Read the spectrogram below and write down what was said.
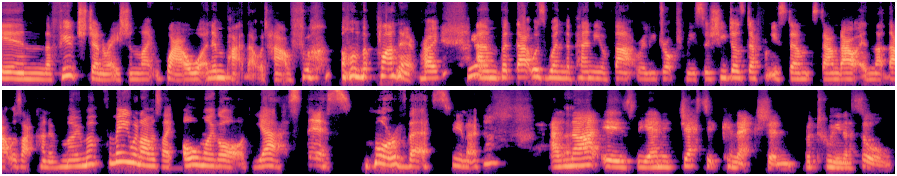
in the future generation like wow what an impact that would have on the planet right yeah. um, but that was when the penny of that really dropped me so she does definitely stand, stand out in that that was that kind of moment for me when i was like oh my god yes this more of this you know and that is the energetic connection between mm. us all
